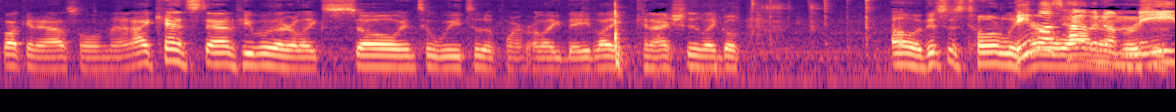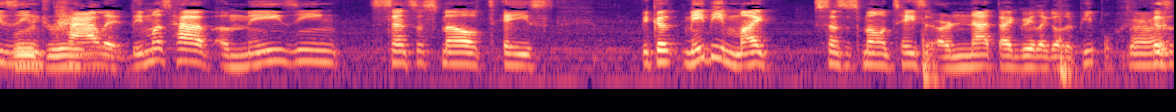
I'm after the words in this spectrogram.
fucking asshole, man. I can't stand people that are like so into weed to the point where like they like can actually like go. Oh, this is totally. They must have an amazing palate. They must have amazing sense of smell, taste. Because maybe my sense of smell and taste are not that great like other people. Because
